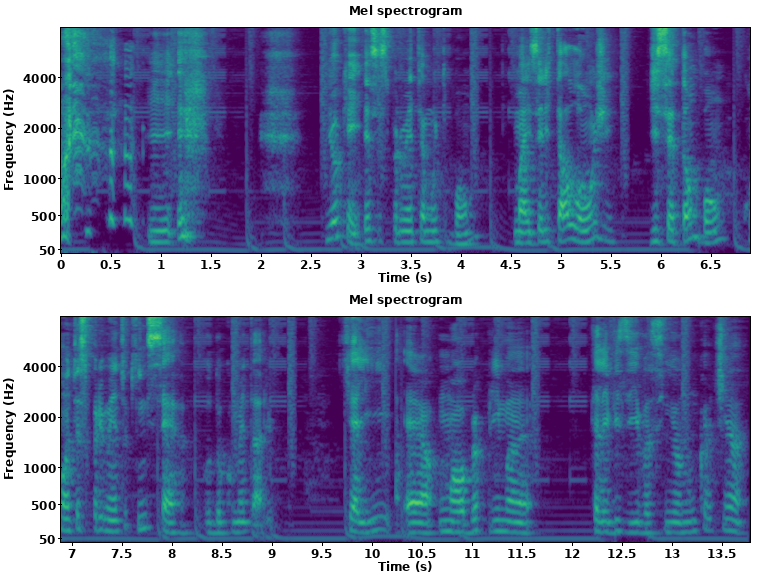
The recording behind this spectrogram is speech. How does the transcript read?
e, e ok, esse experimento é muito bom, mas ele tá longe de ser tão bom quanto o experimento que encerra o documentário. Que ali é uma obra-prima televisiva, assim, eu nunca tinha.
